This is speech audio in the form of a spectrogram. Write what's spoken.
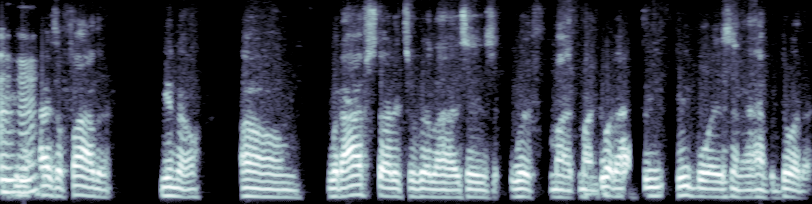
mm-hmm. you know, mm-hmm. as a father, you know, um, what I've started to realize is with my my daughter, I have three three boys, and I have a daughter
